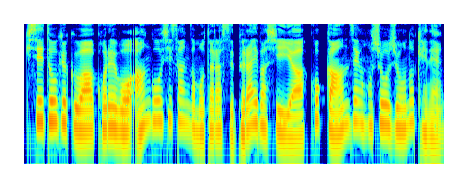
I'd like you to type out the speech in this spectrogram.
規制当局はこれを暗号資産がもたらすプライバシーや国家安全保障上の懸念、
